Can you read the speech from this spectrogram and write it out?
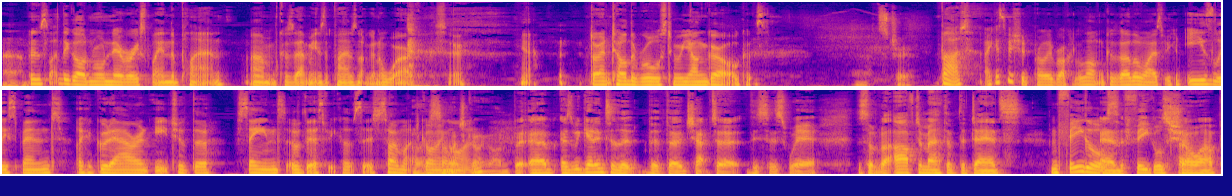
Um, but it's like the golden rule: never explain the plan, um, because that means the plan's not going to work. So, don't tell the rules to a young girl, because. That's true. But I guess we should probably rock it along because otherwise we could easily spend like a good hour in each of the scenes of this because there's so much There's going so much on. going on. But um, as we get into the the third chapter, this is where the sort of aftermath of the dance And Feegles. and the Feegles show up,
